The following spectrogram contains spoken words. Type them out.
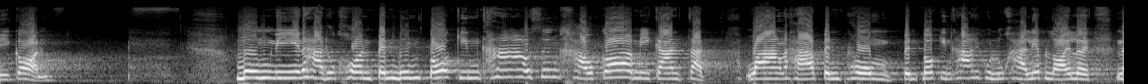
นี้ก่อน มุมนี้นะคะทุกคนเป็นมุมโต๊ะกินข้าว ซึ่งเขาก็มีการจัดวางนะคะ เป็นพรมเป็นโต๊ะกินข้าวให้คุณลูกค้าเรียบร้อยเลย ใน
